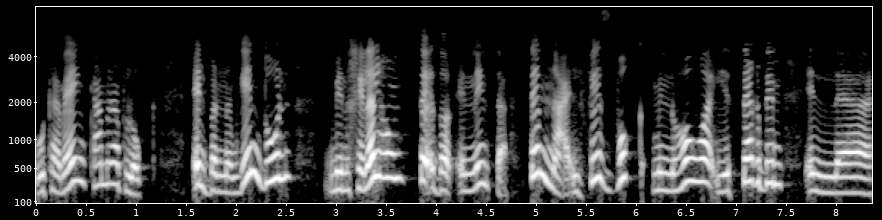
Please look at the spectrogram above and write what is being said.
وكمان Camera Block. البرنامجين دول من خلالهم تقدر إن أنت تمنع الفيسبوك من إن هو يستخدم ال-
